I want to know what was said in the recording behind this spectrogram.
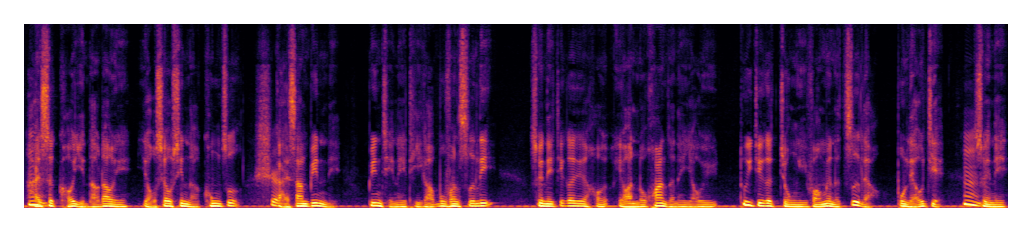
还是可以得到有效性的控制，是改善病理，并且呢提高部分视力。所以呢，这个有有很多患者呢，由于对这个中医方面的治疗不了解，嗯，所以呢，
